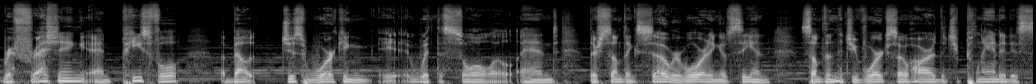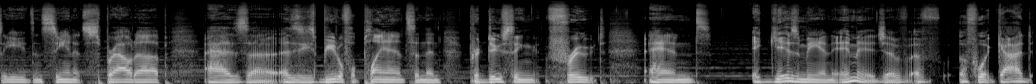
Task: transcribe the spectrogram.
refreshing and peaceful about just working with the soil. And there's something so rewarding of seeing something that you've worked so hard that you planted as seeds and seeing it sprout up as uh, as these beautiful plants and then producing fruit. And it gives me an image of of of what God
